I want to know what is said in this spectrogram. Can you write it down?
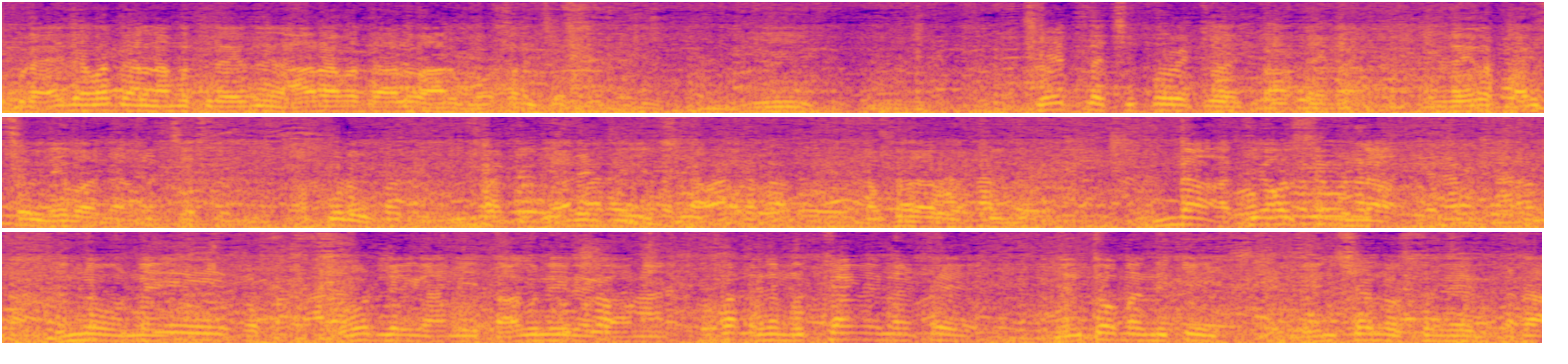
ఇప్పుడు ఐదు అవధాలు నమ్ముతున్నారు ఆరు అవధాలు ఆరు మోసాలు చేస్తున్నారు. ఈ చేతిలో చిప్పు పెట్టినటువంటి మీ దగ్గర పైసలు లేవా అని చేస్తుంది. అప్పుడు ఇట్లాంటి గ్యారంటీ ఇచ్చి తప్పుదారు పట్టింది ఉన్న అత్యవసరం ఉన్న ఎన్నో ఉన్నాయి. రోడ్లే కానీ తాగునీరే కానీ కానీ ముఖ్యంగా ఏంటంటే ఎంతో మందికి పెన్షన్ వస్తున్నాయి కదా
